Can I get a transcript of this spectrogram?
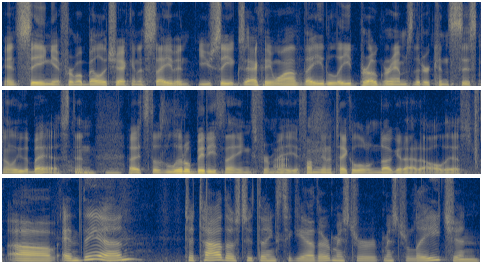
and seeing it from a Belichick and a Saban, you see exactly why they lead programs that are consistently the best. And Mm-hmm. uh, it's those little bitty things for me. If I'm going to take a little nugget out of all this, Uh, and then to tie those two things together, Mr. Mr. Leach and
